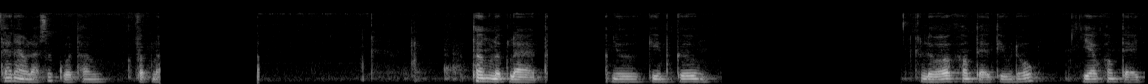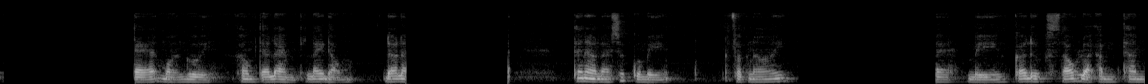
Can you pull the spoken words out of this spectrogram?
Thế nào là sức của thân? Phật nói. Thân lực là như kim cương. Lửa không thể tiêu đốt Dao không thể cả mọi người không thể làm lay động, đó là Thế nào là sức của miệng? Phật nói là miệng có được sáu loại âm thanh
